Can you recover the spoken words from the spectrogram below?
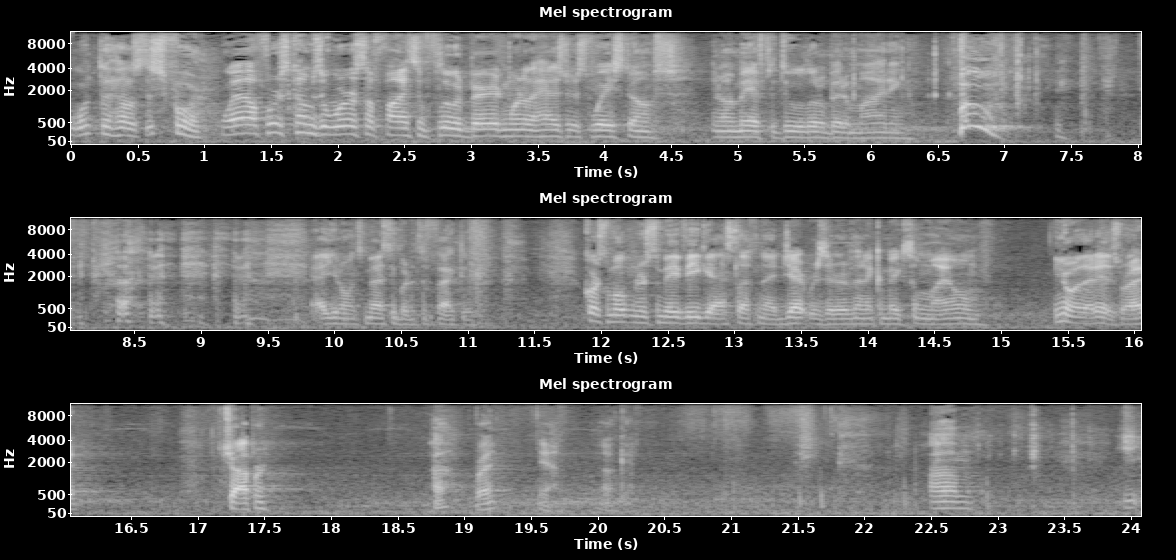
What the hell is this for? Well, if worst comes to worst, I'll find some fluid buried in one of the hazardous waste dumps. You know, I may have to do a little bit of mining. Boom! yeah, you know, it's messy, but it's effective. Of course, I'm hoping there's some AV gas left in that jet reserve, then I can make some of my own. You know what that is, right? Chopper? Huh? Right? Yeah, okay. Um, you,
